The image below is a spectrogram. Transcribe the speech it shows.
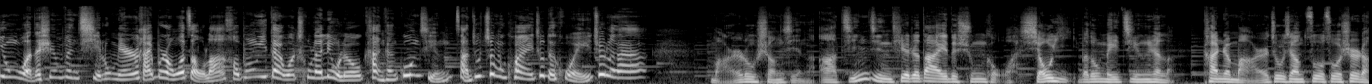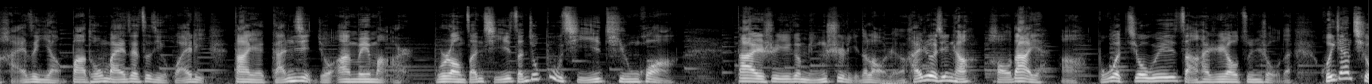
用我的身份起路名还不让我走了？好不容易带我出来溜溜，看看光景，咋就这么快就得回去了呢？”马儿都伤心了啊，紧紧贴着大爷的胸口啊，小尾巴都没精神了。看着马儿就像做错事的孩子一样，把头埋在自己怀里，大爷赶紧就安慰马儿：“不让咱骑，咱就不骑，听话。”大爷是一个明事理的老人，还热心肠，好大爷啊！不过交规咱还是要遵守的，回家取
